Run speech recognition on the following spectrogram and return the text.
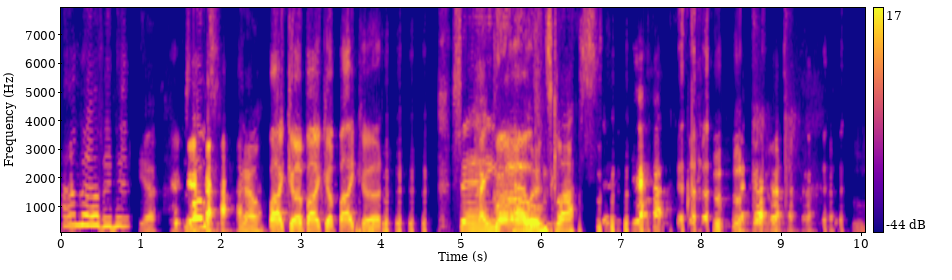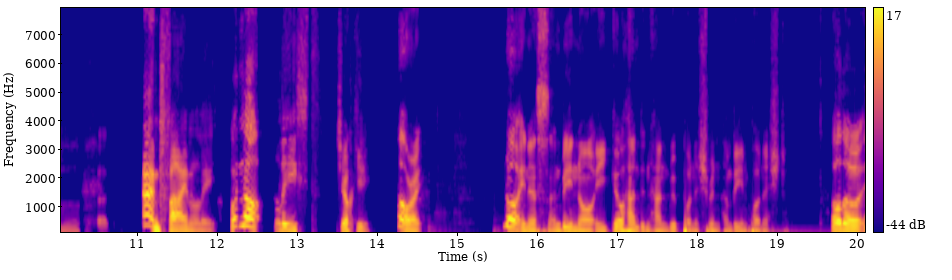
I'm loving it. Yeah, There's loads, you know, Biker, biker, biker. Saint Helens glass. yeah. Oh. And finally, but not least, Chucky. All right. Naughtiness and being naughty go hand in hand with punishment and being punished. Although it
